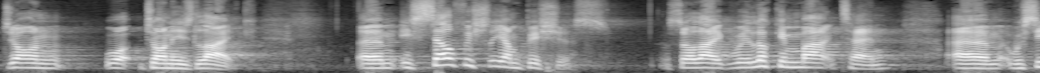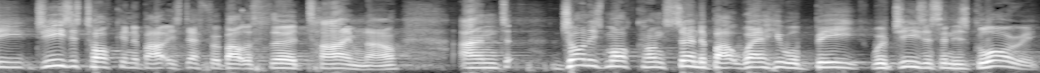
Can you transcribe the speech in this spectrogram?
John, what John is like. Um, he's selfishly ambitious. So, like, we look in Mark 10, um, we see Jesus talking about his death for about the third time now. And John is more concerned about where he will be with Jesus in his glory.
